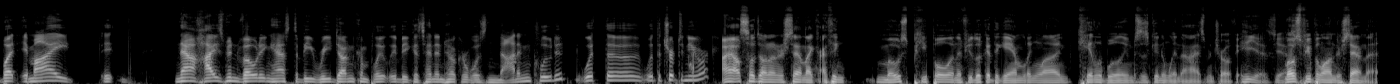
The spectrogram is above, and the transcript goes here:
But am I it, now Heisman voting has to be redone completely because Hendon Hooker was not included with the with the trip to New York? I also don't understand. Like, I think most people, and if you look at the gambling line, Caleb Williams is going to win the Heisman Trophy. He is, yes. Most people understand that.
